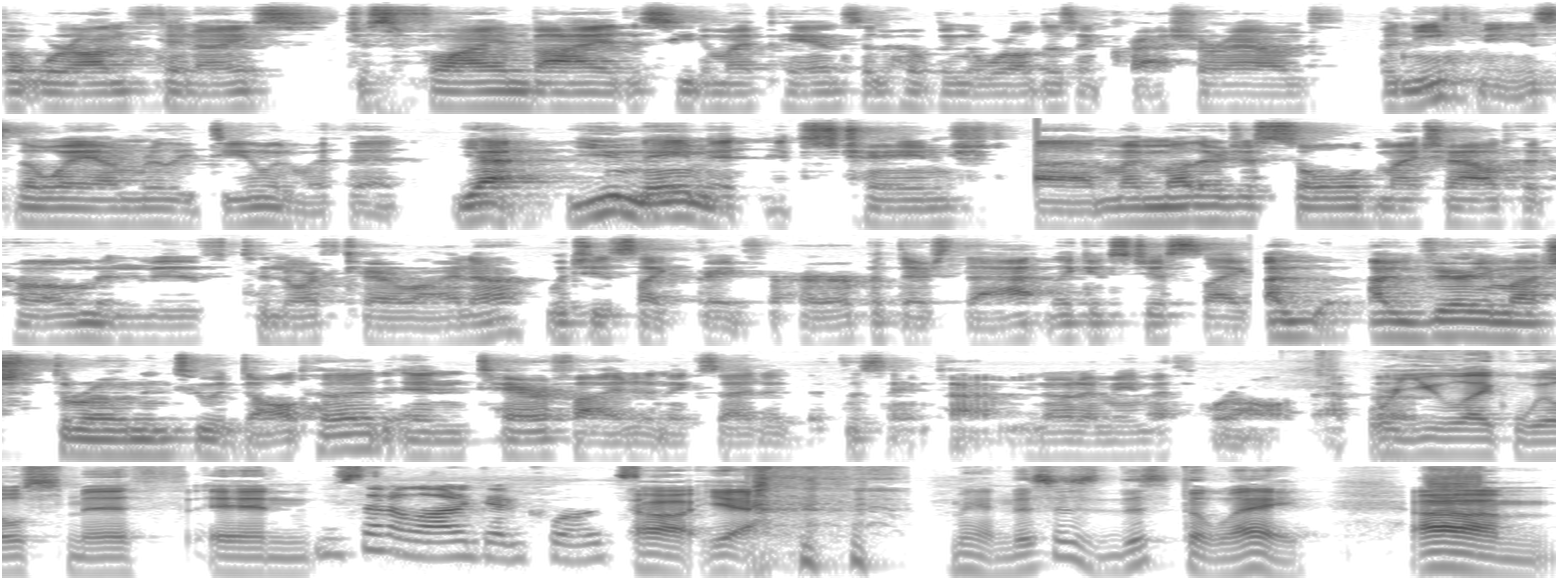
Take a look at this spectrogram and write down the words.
but we're on thin ice, just flying by the seat of my pants and hoping the world doesn't crash around beneath me is the way I'm really dealing with it. Yeah, you name it, it's changed. Uh, my mother just sold my childhood home and moved to North Carolina, which is like great for her, but there's that. Like it's just like I'm I'm very much thrown into adulthood and terrified and excited at the same time. You know what I mean? I think we're all in that. Point. Were you like Will Smith and You said a lot of good quotes. Oh, uh, yeah. Man, this is this delay. Um,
